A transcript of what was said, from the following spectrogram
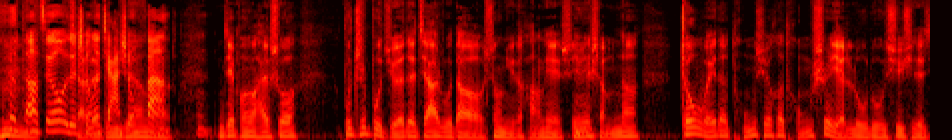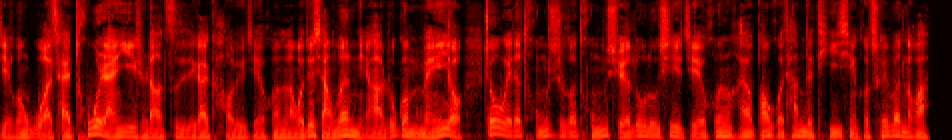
嗯到最后就成了夹生饭了。你这朋友还说，不知不觉的加入到剩女的行列，是因为什么呢？周围的同学和同事也陆陆续续的结婚，我才突然意识到自己该考虑结婚了。我就想问你啊，如果没有周围的同事和同学陆陆续续结婚，还有包括他们的提醒和催问的话，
